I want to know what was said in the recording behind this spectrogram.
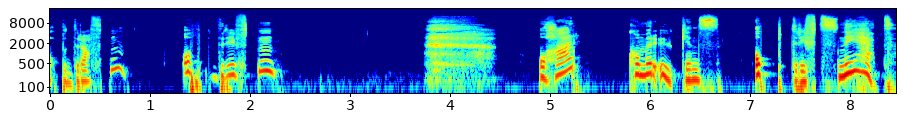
oppdraften. Oppdriften! Og her kommer ukens oppdriftsnyhet.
